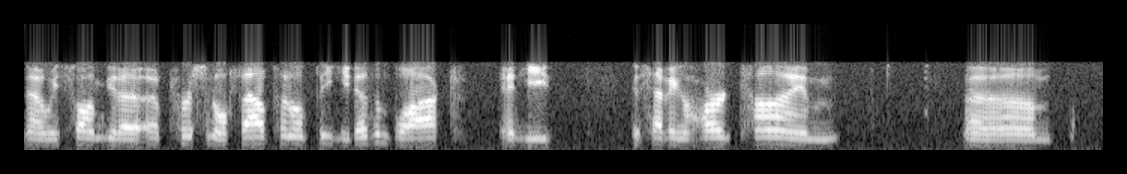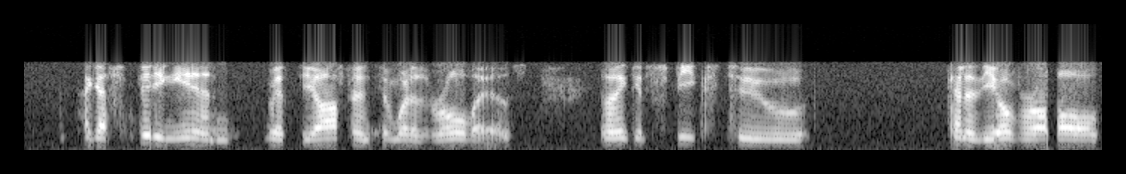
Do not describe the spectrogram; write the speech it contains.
Now we saw him get a, a personal foul penalty. He doesn't block, and he is having a hard time, um, I guess, fitting in with the offense and what his role is. And I think it speaks to kind of the overall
